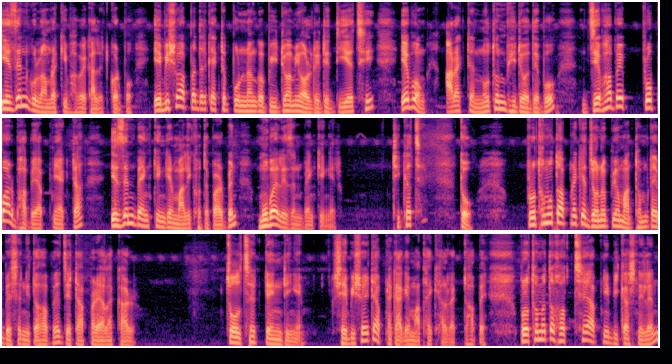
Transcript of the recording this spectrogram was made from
এজেন্টগুলো আমরা কীভাবে কালেক্ট করব। এ বিষয়ে আপনাদেরকে একটা পূর্ণাঙ্গ ভিডিও আমি অলরেডি দিয়েছি এবং আর একটা নতুন ভিডিও দেব। যেভাবে প্রপারভাবে আপনি একটা এজেন্ট ব্যাংকিংয়ের মালিক হতে পারবেন মোবাইল এজেন্ট ব্যাংকিংয়ের ঠিক আছে? তো, প্রথমত আপনাকে জনপ্রিয় মাধ্যমটাই বেছে নিতে হবে, যেটা আপনার এলাকার চলছে ট্রেন্ডিংয়ে সেই বিষয়টা আপনাকে আগে মাথায় খেয়াল রাখতে হবে। প্রথমে তো হচ্ছে আপনি বিকাশ নিলেন,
